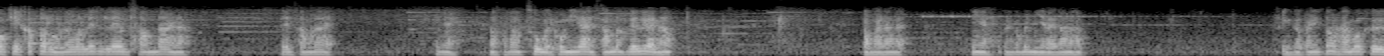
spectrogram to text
โอเคครับสรุปแล้วว่าเล่นเล่นซ้ำได้นะ เล่นซ้ำได้ยังไง เราสามารถสู้ไอ้พวกนี้ได้ซ้ำเรื่อยๆนะครับ ประมาณนั้นแหละนี่ไง มันก็ไม่มีอะไรแล้วนะครับ สิ่งต่อไปที่ต้องทำก็คือ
